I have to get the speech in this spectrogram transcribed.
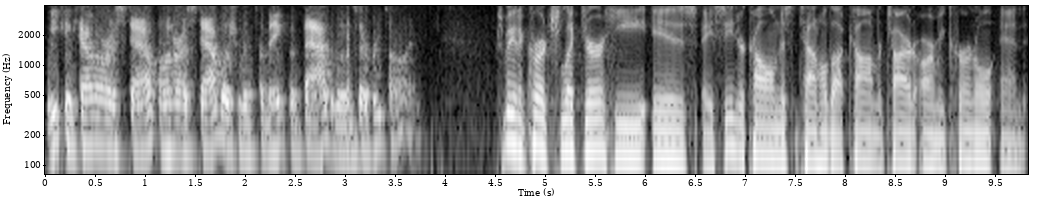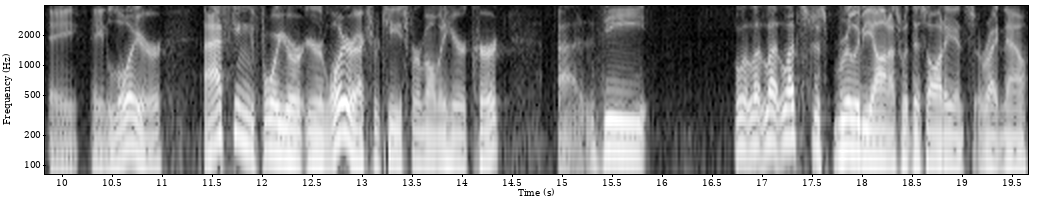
we can count our estab- on our establishment to make the bad ones every time. Speaking of Kurt Schlichter, he is a senior columnist at townhall.com, retired Army colonel, and a, a lawyer. Asking for your, your lawyer expertise for a moment here, Kurt. Uh, the let, let, let's just really be honest with this audience right now.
